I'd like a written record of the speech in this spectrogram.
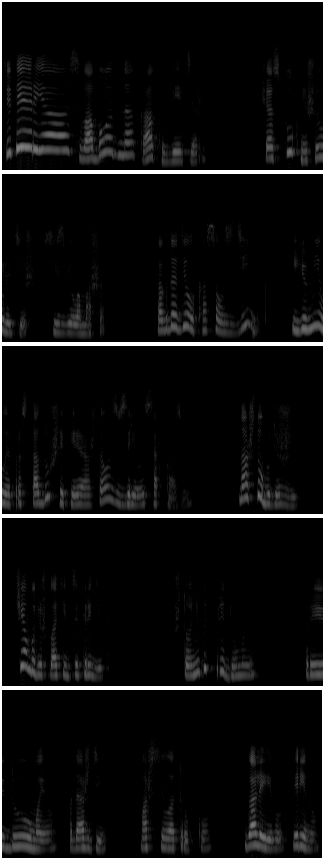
Теперь я свободна, как ветер. Сейчас пукнешь и улетишь, съязвила Маша. Когда дело касалось денег, ее милое простодушие перерождалось в зрелый сарказм. На что будешь жить? Чем будешь платить за кредит? Что-нибудь придумаю. Придумаю. Подожди. Маша сняла трубку. Галееву, Ирину.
